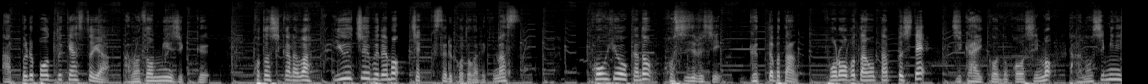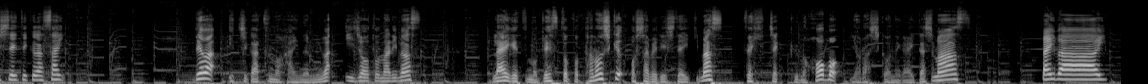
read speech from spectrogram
Apple Podcast や Amazon Music 今年からは YouTube でもチェックすることができます。高評価の星印グッドボタンフォローボタンをタップして次回以降の更新も楽しみにしていてください。では1月のハイナミは以上となります。来月もゲストと楽しくおしゃべりしていきます。ぜひチェックの方もよろしくお願いいたします。バイバーイ。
